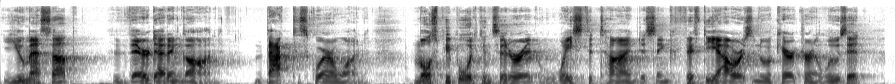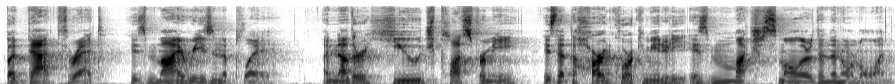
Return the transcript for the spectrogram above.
You mess up, they're dead and gone. Back to square one. Most people would consider it wasted time to sink 50 hours into a character and lose it, but that threat is my reason to play. Another huge plus for me is that the hardcore community is much smaller than the normal one.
